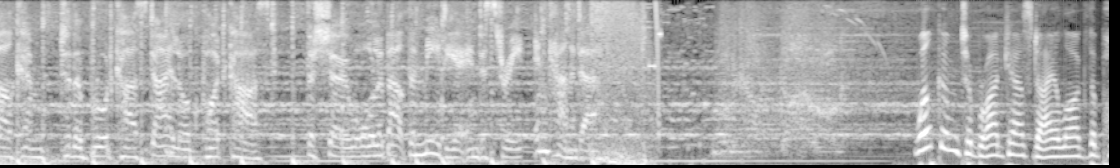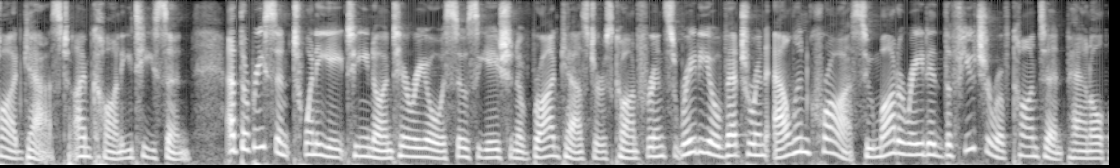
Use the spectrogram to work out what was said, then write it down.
Welcome to the Broadcast Dialogue Podcast, the show all about the media industry in Canada. Welcome to Broadcast Dialogue, the podcast. I'm Connie Thiessen. At the recent 2018 Ontario Association of Broadcasters conference, radio veteran Alan Cross, who moderated the Future of Content panel,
